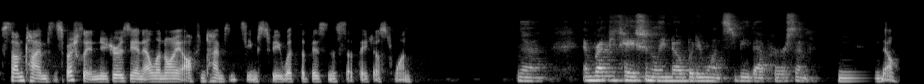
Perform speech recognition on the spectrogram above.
sometimes, especially in New Jersey and Illinois, oftentimes it seems to be with the business that they just won. Yeah. And reputationally, nobody wants to be that person. No.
